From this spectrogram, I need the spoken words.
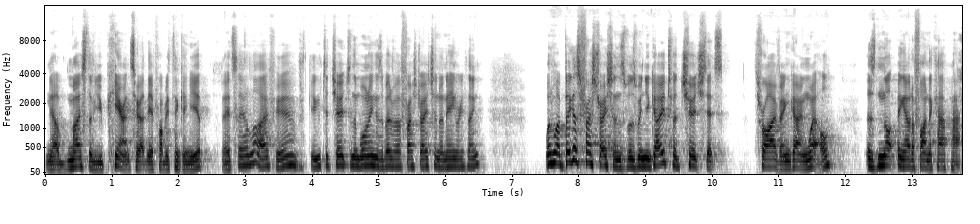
Now, most of you parents are out there probably thinking, yep, that's our life, yeah. Getting to church in the morning is a bit of a frustration and angry thing. One of my biggest frustrations was when you go to a church that's thriving, going well, is not being able to find a car park.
